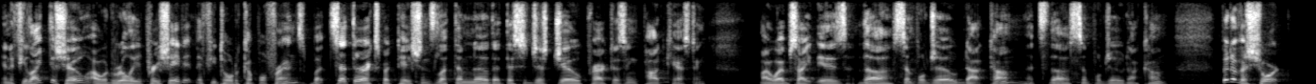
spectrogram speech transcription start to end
And if you like the show, I would really appreciate it if you told a couple friends, but set their expectations. Let them know that this is just Joe practicing podcasting. My website is thesimplejoe.com. That's thesimplejoe.com. Bit of a short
